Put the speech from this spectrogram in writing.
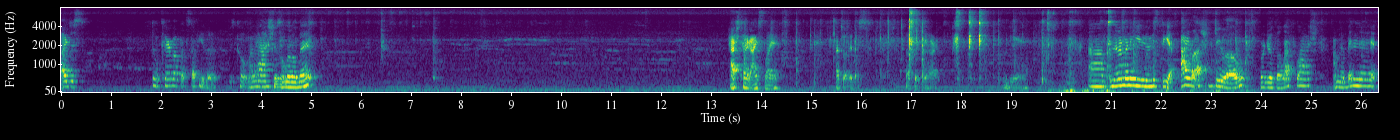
I just don't care about that stuff either. Just coat my lashes a little bit. Hashtag I slay. That's what it is. That's what they are. Yeah. Um, and then I'm going to use the eyelash duo. We're doing the left lash. I'm going to bend it.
